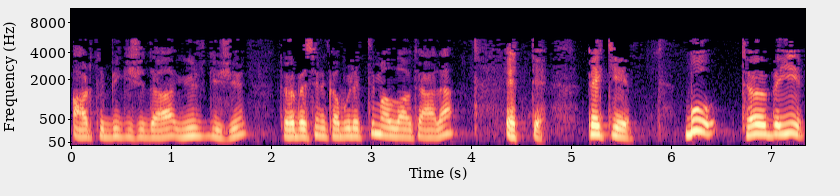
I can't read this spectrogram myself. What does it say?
artı bir kişi daha 100 kişi tövbesini kabul etti mi Allahu Teala? Etti. Peki bu tövbeyi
